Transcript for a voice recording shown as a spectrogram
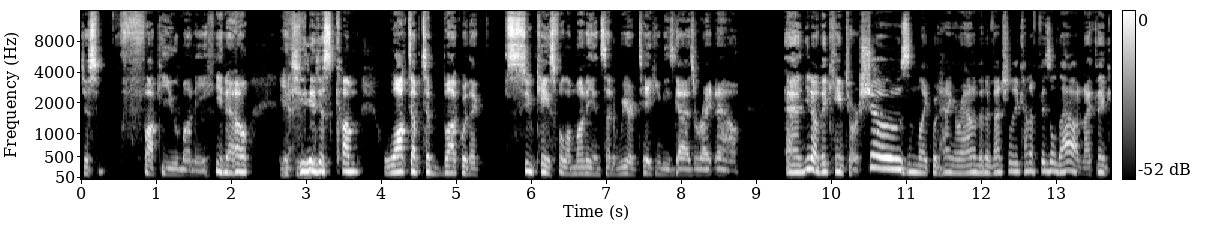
just fuck you money, you know? Yeah. You just come walked up to Buck with a suitcase full of money and said, We are taking these guys right now and you know they came to our shows and like would hang around and then eventually it kind of fizzled out and i think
